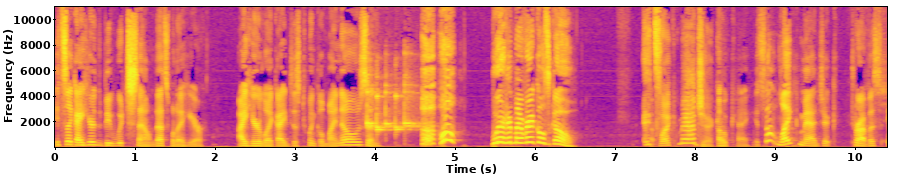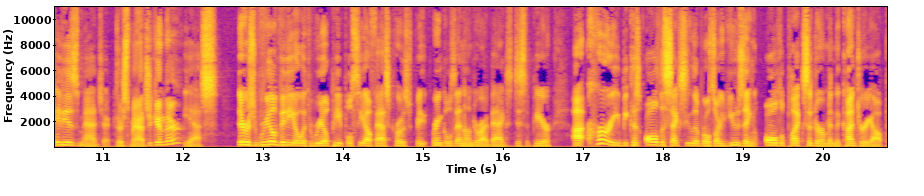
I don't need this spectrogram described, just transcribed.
It's like I hear the bewitched sound. That's what I hear. I hear like I just twinkled my nose and oh, where did my wrinkles go? It's like magic. Okay, it's not like magic, Travis. It is magic. There's magic in there? Yes. There is real video with real people. See how fast crow's wrinkles and under eye bags disappear. Uh, hurry because all the sexy liberals are using all the Plexiderm in the country up.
